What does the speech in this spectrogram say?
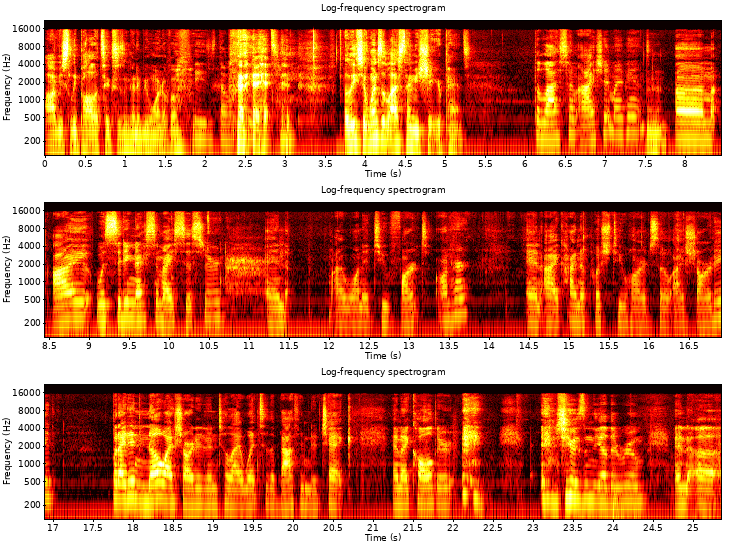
Obviously, politics isn't gonna be one of them. Please don't. do that to me. Alicia, when's the last time you shit your pants? the last time I shit my pants, Mm-hmm. um, I was sitting next to my sister, and I wanted to fart on her, and I kind of pushed too hard, so I sharded, but I didn't know I sharded until I went to the bathroom to check, and I called her, and she was in the other room, and uh,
